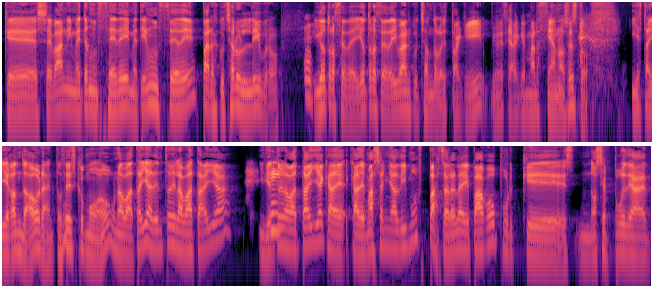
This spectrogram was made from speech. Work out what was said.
que se van y meten un CD, y metían un CD para escuchar un libro. Y otro CD, y otro CD, iban escuchándolo esto aquí. Yo decía, qué marciano es esto. Y está llegando ahora. Entonces, como una batalla dentro de la batalla, y dentro de la batalla, que, además añadimos pasarela de pago porque no se puede.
